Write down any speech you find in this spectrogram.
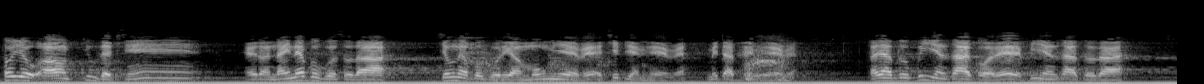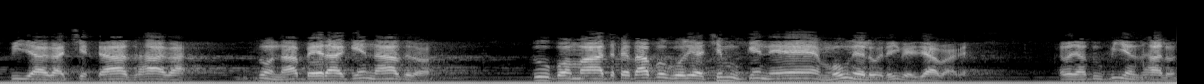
ဆိုးရုပ်အောင်ပြုတဲ့ဖြင့်အဲတော့နိုင်တဲ့ပုဂ္ဂိုလ်ဆိုတာ ကျုံးတဲ့ပုဂ္ဂိုလ်တွေကမုန်းမြဲပဲအချစ်ပြည့်မြဲပဲမေတ္တာပြည့်မြဲပဲဒါကြောင့်သူပြည့်ရင်စားခေါ်တယ်ပြည့်ရင်စားဆိုတာပြည့်ရကချစ်တာဇာကသွန့်တာပေရာကင်းတာဆိုတော့သူ့ပေါ်မှာတစ်ဖက်သားပုဂ္ဂိုလ်ရဲ့ချစ်မှုကင်းတယ်မုန်းတယ်လို့အဓိပ္ပာယ်ရပါတယ်အဲဒါကြောင့်သူပြည့်ရင်စားလို့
